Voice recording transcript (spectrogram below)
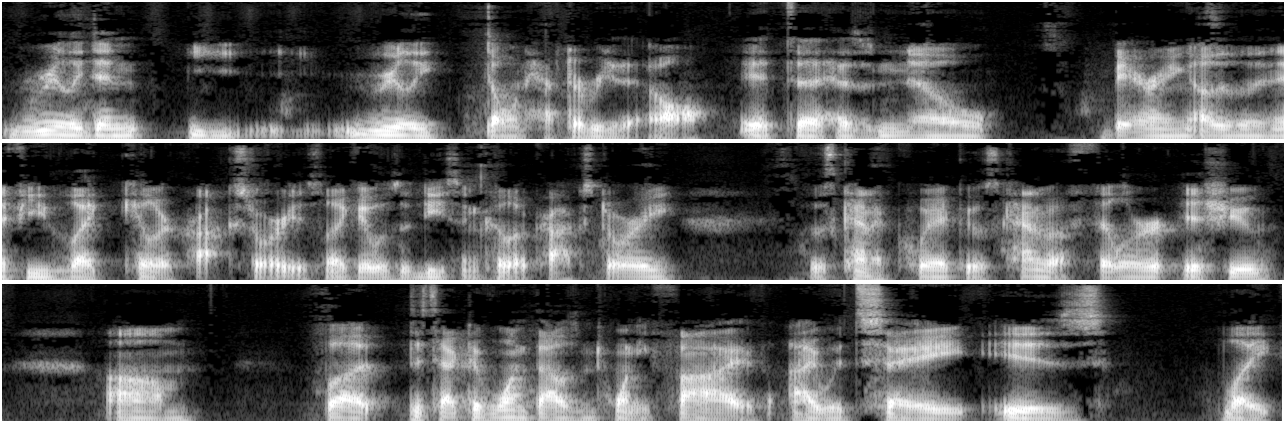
really didn't really don't have to read it at all. It uh, has no bearing other than if you like Killer Croc stories. Like it was a decent Killer Croc story. It was kind of quick. It was kind of a filler issue. Um, but Detective 1025, I would say is like,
